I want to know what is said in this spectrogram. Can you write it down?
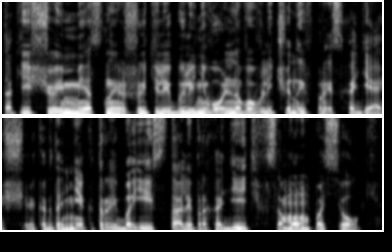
так еще и местные жители были невольно вовлечены в происходящее, когда некоторые бои стали проходить в самом поселке.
